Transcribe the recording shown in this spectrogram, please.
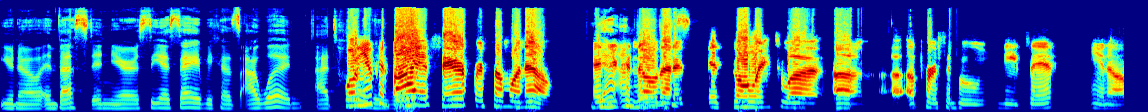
you know, invest in your CSA because I would. I totally well, you could would. buy a share for someone else, and Yeah, you can I'm know that it's it's going to a, a a person who needs it. You know.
